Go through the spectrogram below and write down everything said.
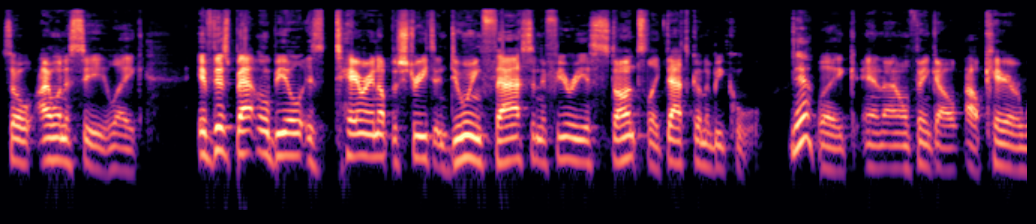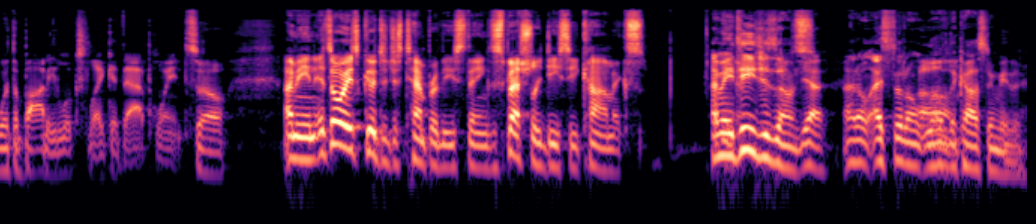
So I want to see, like, if this Batmobile is tearing up the streets and doing fast and the furious stunts, like that's going to be cool. Yeah. Like, and I don't think I'll I'll care what the body looks like at that point. So, I mean, it's always good to just temper these things, especially DC Comics. I mean, to each his own. Yeah, I don't. I still don't Um, love the costume either.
